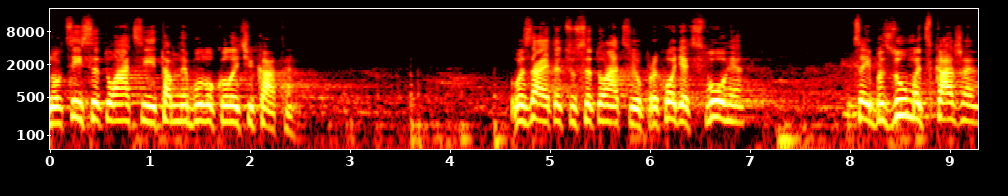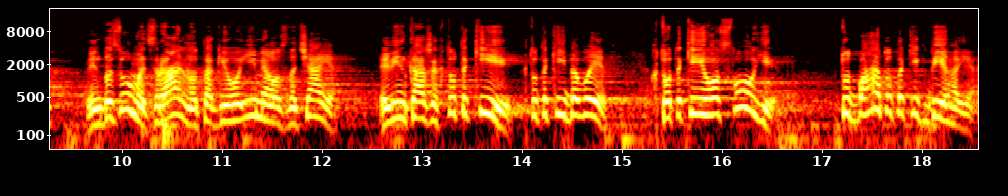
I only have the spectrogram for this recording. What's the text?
але в цій ситуації там не було коли чекати. Ви знаєте цю ситуацію, приходять слуги, цей безумець каже, він безумець, реально, так його ім'я означає. І він каже, хто такий? Хто такий Давид? Хто такі його слуги? Тут багато таких бігає.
